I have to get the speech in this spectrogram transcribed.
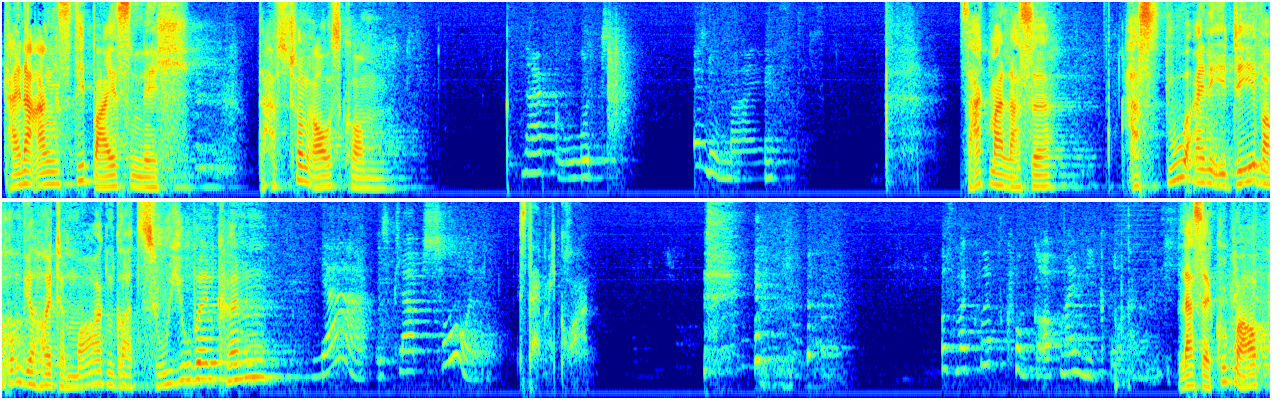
Keine Angst, die beißen nicht. Darfst schon rauskommen. Na gut, wenn du meinst. Sag mal, Lasse, Hast du eine Idee, warum wir heute Morgen Gott zujubeln können? Ja, ich glaube schon. Ist dein Mikro an? ich muss mal kurz gucken, ob mein Mikro an ist. Lasse, guck mal, ob,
